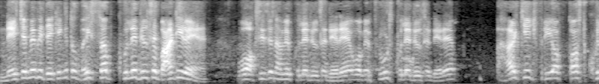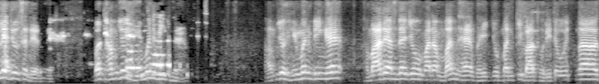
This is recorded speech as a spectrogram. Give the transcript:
नेचर में भी देखेंगे तो भाई सब खुले दिल से बांट ही रहे हैं। वो ऑक्सीजन हमें खुले दिल से दे रहे हैं, वो हमें फ्रूट्स खुले दिल से दे रहे हैं। हर चीज़ फ्री ऑफ़ कॉस्ट खुले दिल से दे रहे हैं। बट हम जो ह्यूमन बींग है, हम जो ह्यूमन बींग है, हमारे अंदर जो हमारा मन है भाई, जो मन की बात हो रही थी, वो इतना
